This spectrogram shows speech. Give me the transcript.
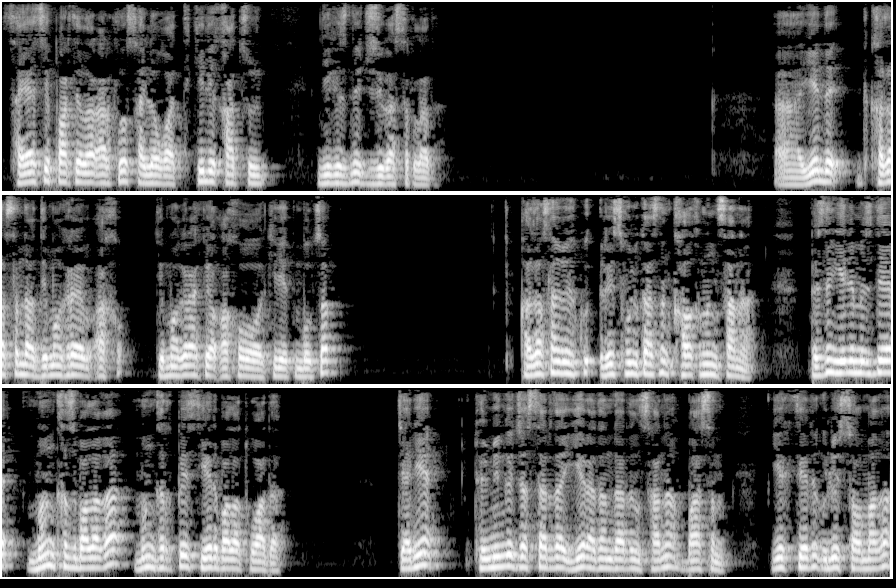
саяси партиялар арқылы сайлауға тікелей қатысу негізінде жүзеге асырылады. Ә, енді қазақстандағы демографиялық ахуалға келетін болсақ қазақстан республикасының халқының саны. Біздің елімізде мың қыз балаға 1045 ер бала туады. Және төменгі жастарда ер адамдардың саны басым. Еркектердің үлес салмағы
